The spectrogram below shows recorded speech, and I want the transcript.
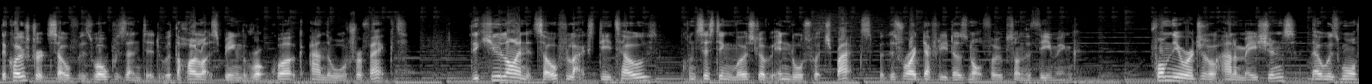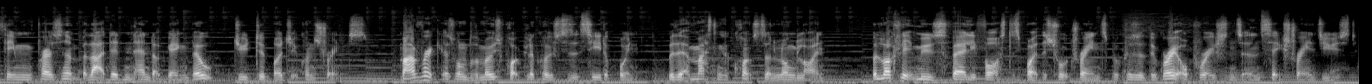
The coaster itself is well presented with the highlights being the rockwork and the water effect. The queue line itself lacks details, consisting mostly of indoor switchbacks, but this ride definitely does not focus on the theming. From the original animations, there was more theming present, but that didn't end up getting built due to budget constraints. Maverick is one of the most popular coasters at Cedar Point, with it amassing a constant long line, but luckily it moves fairly fast despite the short trains because of the great operations and the six trains used.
